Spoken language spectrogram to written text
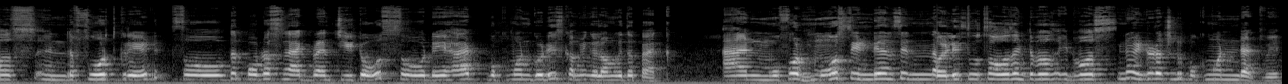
was in the fourth grade, so the popular snack brand Cheetos, so they had Pokemon goodies coming along with the pack. And for most Indians in early 2000, it was it was you know introduction to Pokemon in that way.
